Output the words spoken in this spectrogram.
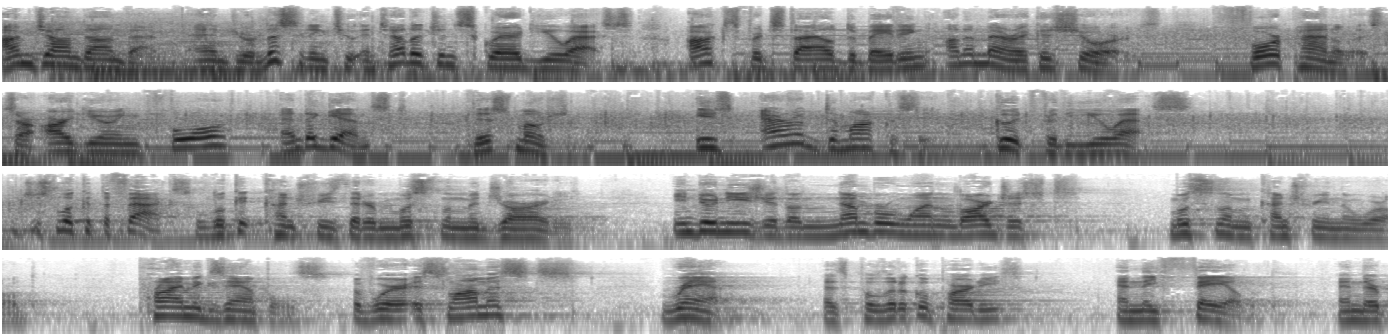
I'm John Donvan, and you're listening to Intelligence Squared US, Oxford style debating on America's shores. Four panelists are arguing for and against this motion. Is Arab democracy good for the U.S.? Just look at the facts. Look at countries that are Muslim majority. Indonesia, the number one largest Muslim country in the world. Prime examples of where Islamists ran as political parties and they failed. And their,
